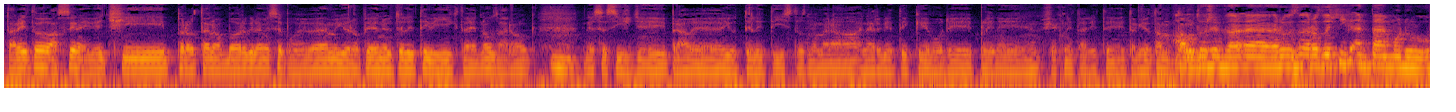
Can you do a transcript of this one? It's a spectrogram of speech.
tady to asi největší pro ten obor, kde my se pohybujeme, European Utility Week, to je jednou za rok, hmm. kde se sjíždějí právě utilities, to znamená energetiky, vody, plyny, všechny tady ty, takže tam, A tam autoři v, roz, rozličných NP modulů.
